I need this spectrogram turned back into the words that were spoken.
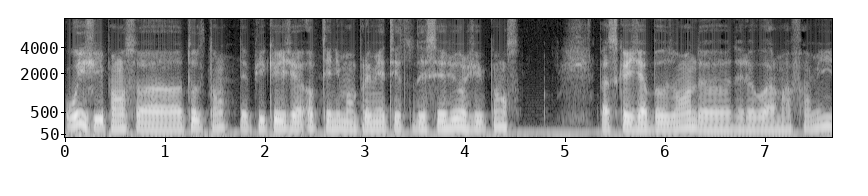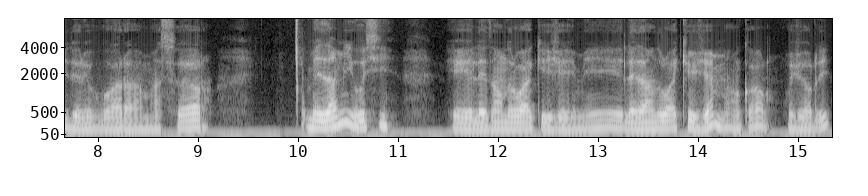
Oui, j'y pense euh, tout le temps. Depuis que j'ai obtenu mon premier titre de séjour, j'y pense. Parce que j'ai besoin de, revoir ma famille, de revoir euh, ma soeur, mes amis aussi. Et les endroits que j'ai aimés, les endroits que j'aime encore aujourd'hui.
